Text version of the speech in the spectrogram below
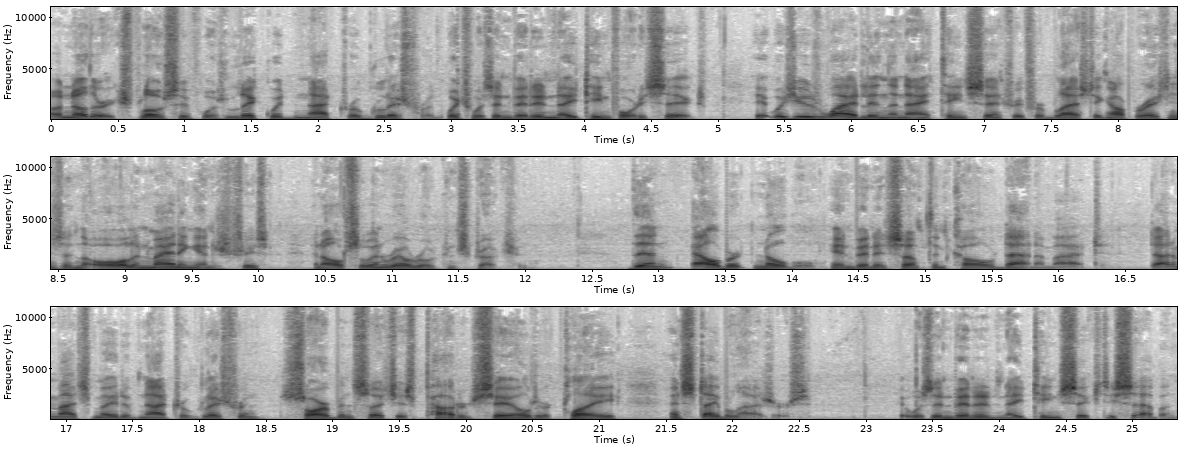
Another explosive was liquid nitroglycerin, which was invented in 1846. It was used widely in the 19th century for blasting operations in the oil and mining industries and also in railroad construction. Then Albert Nobel invented something called dynamite. Dynamite's made of nitroglycerin, sorbents such as powdered shells or clay, and stabilizers. It was invented in 1867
